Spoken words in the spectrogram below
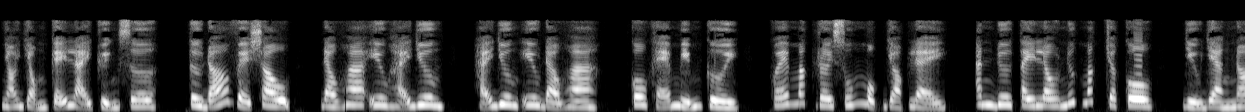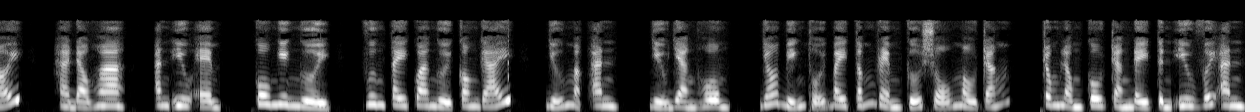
nhỏ giọng kể lại chuyện xưa, từ đó về sau, đào hoa yêu hải dương, hải dương yêu đào hoa, cô khẽ mỉm cười, khóe mắt rơi xuống một giọt lệ, anh đưa tay lau nước mắt cho cô, dịu dàng nói, hà đào hoa, anh yêu em, cô nghiêng người, vươn tay qua người con gái, giữ mặt anh, dịu dàng hôn, gió biển thổi bay tấm rèm cửa sổ màu trắng, trong lòng cô tràn đầy tình yêu với anh,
